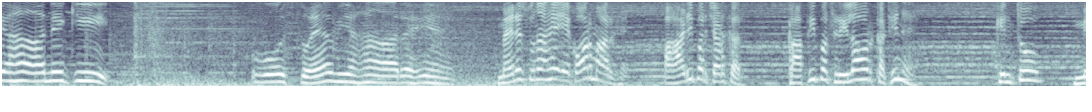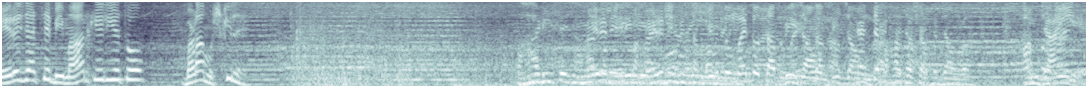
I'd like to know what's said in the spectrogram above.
यहाँ आने की। वो स्वयं यहाँ आ रहे हैं। मैंने सुना है एक और मार्ग है। पहाड़ी पर चढ़कर। काफ़ी पथरीला और कठिन है। किंतु मेरे जैसे बीमार के लिए तो बड़ा मुश्किल है। पहाड़ी से जाना मेरे तो लिए मेरे मेरे लिए संभव नहीं। मैं तो तब भी जाऊँगा। कैसे पहाड़ पर चढ़कर जाऊँगा? हम जाएँगे।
